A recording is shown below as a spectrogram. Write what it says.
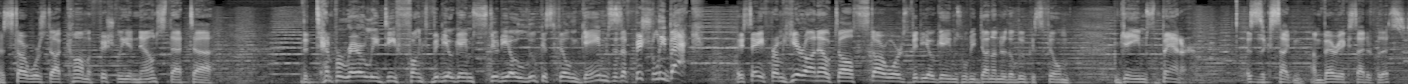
StarWars.com officially announced that uh, the temporarily defunct video game studio Lucasfilm Games is officially back. They say from here on out, all Star Wars video games will be done under the Lucasfilm Games banner. This is exciting. I'm very excited for this.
